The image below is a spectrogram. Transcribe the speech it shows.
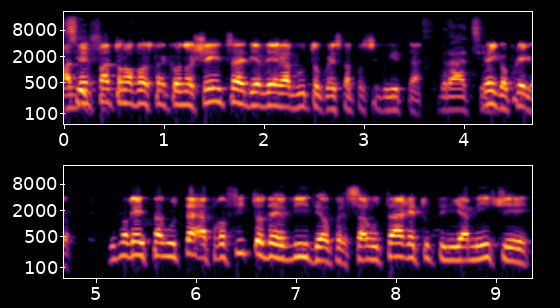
Aver sì, fatto sì. la vostra conoscenza e di aver avuto questa possibilità. Grazie. Prego, prego. Io vorrei salutare, approfitto del video per salutare tutti gli amici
